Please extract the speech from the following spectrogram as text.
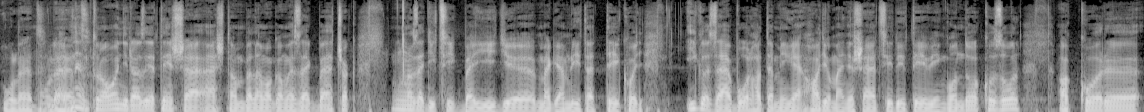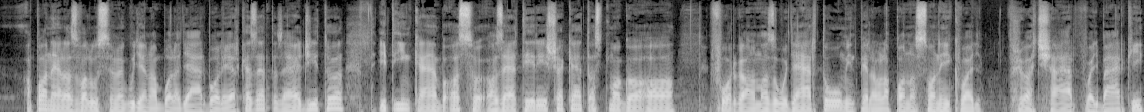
OLED. OLED? Lehet. Nem tudom, annyira azért én se ástam bele magam ezekbe, csak az egyik cikkbe így megemlítették, hogy igazából, ha te még hagyományos LCD tévén gondolkozol, akkor a panel az valószínűleg ugyanabból a gyárból érkezett, az LG-től. Itt inkább az, az eltéréseket azt maga a forgalmazó gyártó, mint például a Panasonic, vagy, vagy Sharp, vagy bárki,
